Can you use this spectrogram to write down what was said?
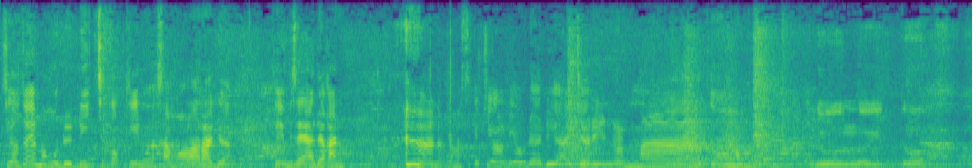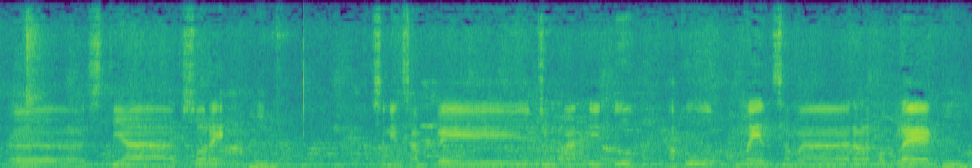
kecil tuh emang udah dicekokin sama olahraga? Kayak misalnya ada kan anaknya masih kecil dia udah diajarin renang gitu. Kamu dulu itu eh, setiap sore hmm, Senin sampai Jumat itu aku main sama anak-anak komplek. Hmm,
